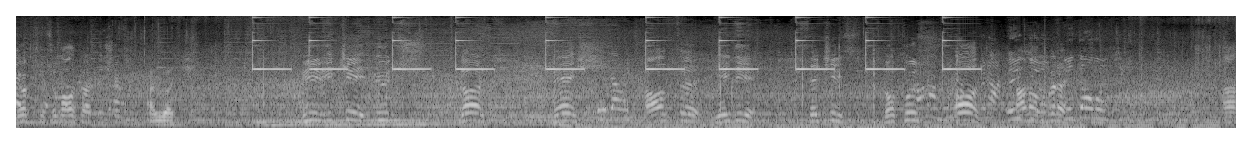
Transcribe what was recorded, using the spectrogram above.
Gökyüzüm al kardeşim. Hadi bak. 1, 2, 3, 4, 5, 6, 7, 8, 9, 10. Tamam bırak. Al.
